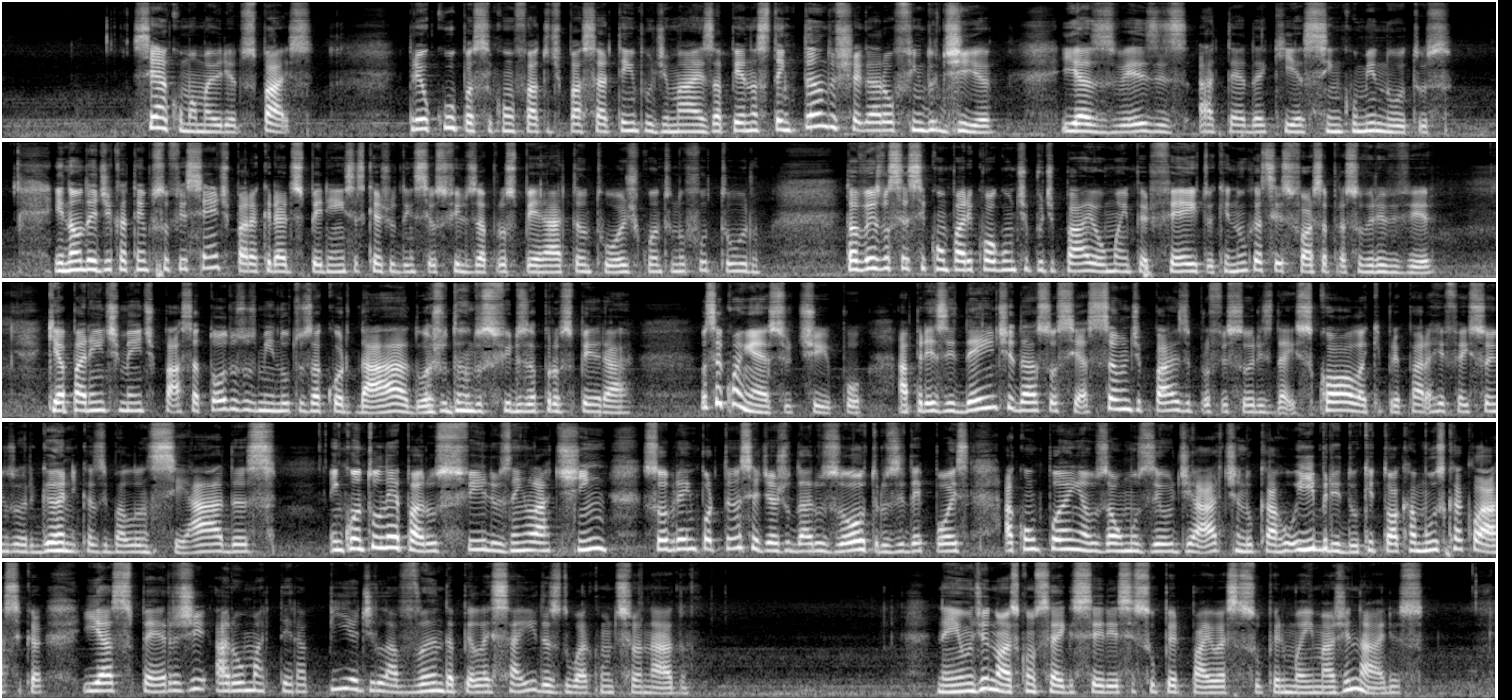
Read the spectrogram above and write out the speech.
Se é como a maioria dos pais, preocupa-se com o fato de passar tempo demais apenas tentando chegar ao fim do dia, e às vezes até daqui a cinco minutos e não dedica tempo suficiente para criar experiências que ajudem seus filhos a prosperar tanto hoje quanto no futuro. Talvez você se compare com algum tipo de pai ou mãe perfeito que nunca se esforça para sobreviver, que aparentemente passa todos os minutos acordado, ajudando os filhos a prosperar. Você conhece o tipo? A presidente da Associação de Pais e Professores da escola, que prepara refeições orgânicas e balanceadas enquanto lê para os filhos em latim sobre a importância de ajudar os outros e depois acompanha-os ao Museu de Arte no carro híbrido que toca música clássica e asperge aromaterapia de lavanda pelas saídas do ar-condicionado. Nenhum de nós consegue ser esse super pai ou essa super mãe imaginários,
